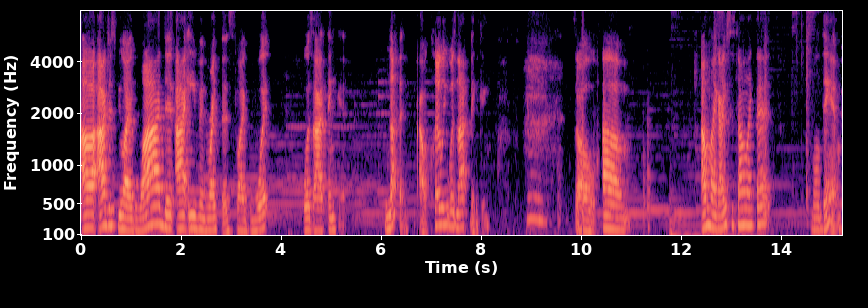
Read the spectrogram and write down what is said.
Uh, I just be like, why did I even write this? Like, what was I thinking? Nothing. I clearly was not thinking. So, um, I'm like, I used to sound like that. Well, damn.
